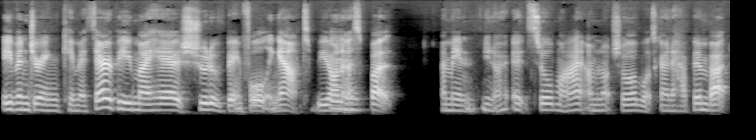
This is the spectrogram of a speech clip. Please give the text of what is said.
even during chemotherapy, my hair should have been falling out, to be mm. honest. But I mean, you know, it still might. I'm not sure what's going to happen, but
